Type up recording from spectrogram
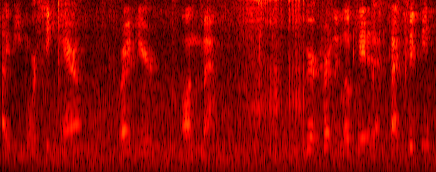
by the North Seeking Arrow right here on the map. We are currently located at Site 50.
